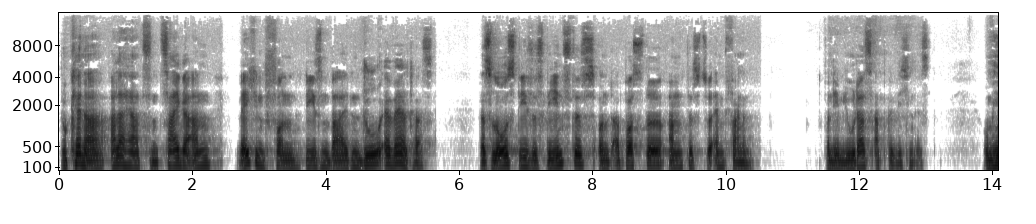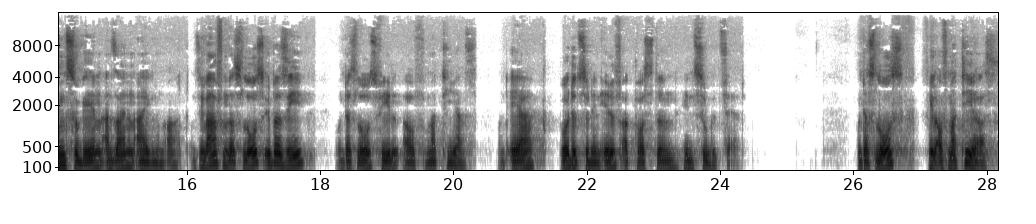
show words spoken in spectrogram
du Kenner aller Herzen, zeige an, welchen von diesen beiden du erwählt hast, das Los dieses Dienstes und Apostelamtes zu empfangen, von dem Judas abgewichen ist, um hinzugehen an seinen eigenen Ort. Und sie warfen das Los über sie, und das Los fiel auf Matthias, und er wurde zu den elf Aposteln hinzugezählt. Und das Los fiel auf Matthias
